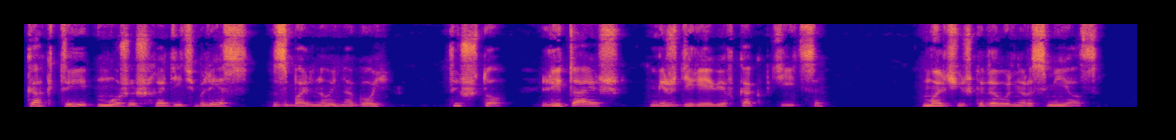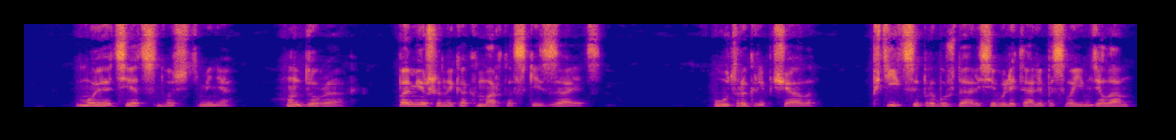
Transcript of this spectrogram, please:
«Как ты можешь ходить в лес с больной ногой?» Ты что, летаешь меж деревьев, как птица? Мальчишка довольно рассмеялся. Мой отец носит меня. Он дурак, помешанный, как мартовский заяц. Утро крепчало. Птицы пробуждались и вылетали по своим делам.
